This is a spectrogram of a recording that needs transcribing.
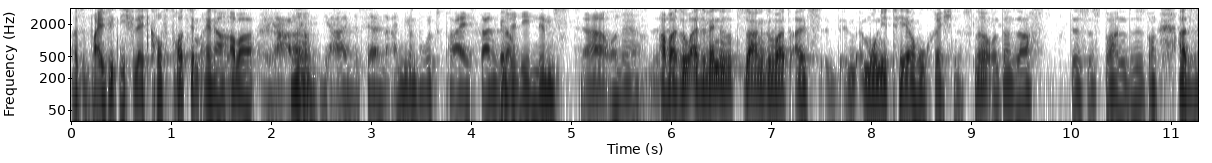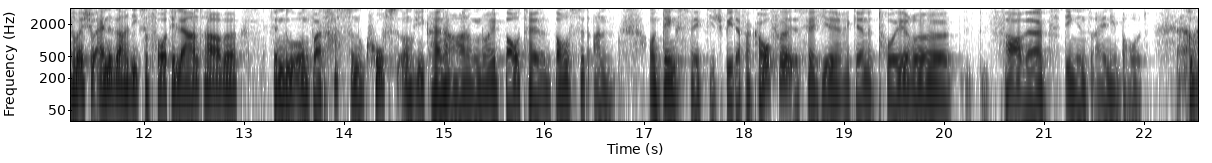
Also weiß ich nicht, vielleicht kauft es trotzdem einer, aber, Ja, aber ne? ja, das ist ja ein Angebotspreis dann, wenn Genau. du den nimmst. Ja, und aber so, also wenn du sozusagen sowas als monetär hochrechnest ne? und dann sagst, das ist dran, das ist dran. Also zum Beispiel eine Sache, die ich sofort gelernt habe, wenn du irgendwas hast und du kaufst irgendwie, keine Ahnung, neues Bauteil und baust es an und denkst, ich die später verkaufe, ist ja hier gerne teure Fahrwerksdingens eingebaut. So,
